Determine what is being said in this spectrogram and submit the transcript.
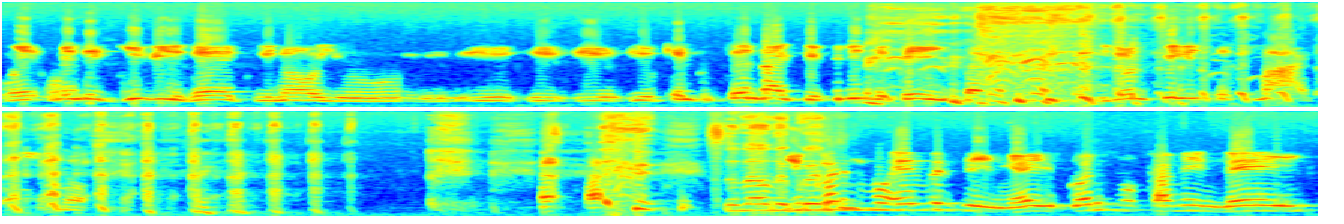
when, when they give you that, you know, you you, you, you you can pretend like you're feeling the pain, but you don't feel it as much, you know. So now the You've got it for everything. Eh? You've got it for coming late.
